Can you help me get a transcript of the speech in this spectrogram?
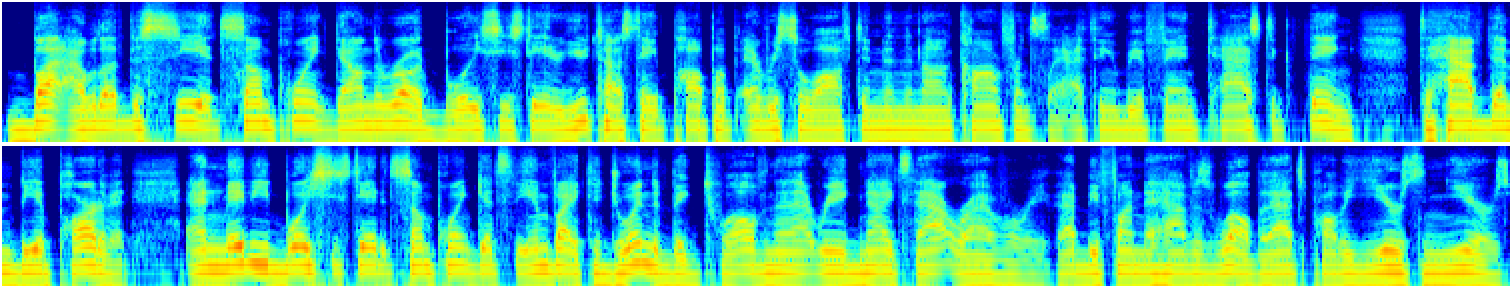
but I would love to see at some point down the road Boise State or Utah State pop up every so often in the non-conference slate. I think it'd be a fantastic thing to have them be a part of it. And maybe Boise State at some point gets the invite to join the Big 12 and then that reignites that rivalry. That'd be fun to have as well, but that's probably years and years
